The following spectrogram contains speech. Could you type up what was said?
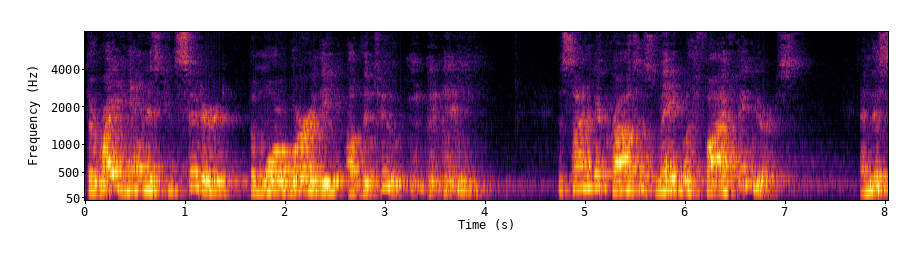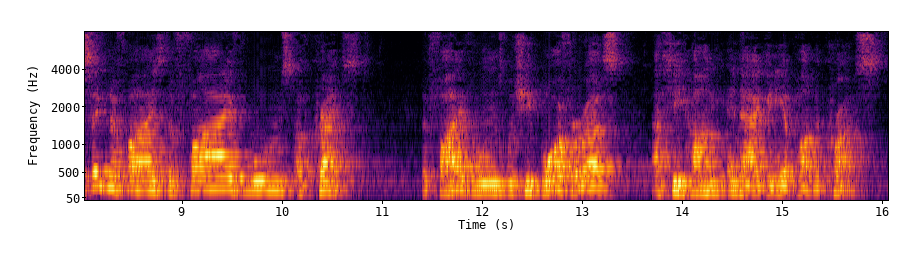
the right hand is considered the more worthy of the two. The sign of the cross is made with five fingers, and this signifies the five wounds of Christ, the five wounds which he bore for us as he hung in agony upon the cross.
